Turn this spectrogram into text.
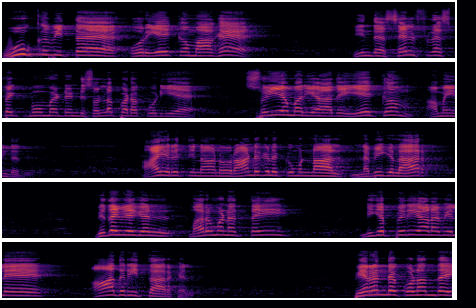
ஊக்குவித்த ஒரு இயக்கமாக இந்த செல்ஃப் ரெஸ்பெக்ட் மூமெண்ட் என்று சொல்லப்படக்கூடிய சுயமரியாதை இயக்கம் அமைந்தது. ஆயிரத்தி நானூறு ஆண்டுகளுக்கு முன்னால் நபிகளார் விதவைகள் மறுமணத்தை மிகப்பெரிய அளவிலே ஆதரித்தார்கள். பிறந்த குழந்தை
